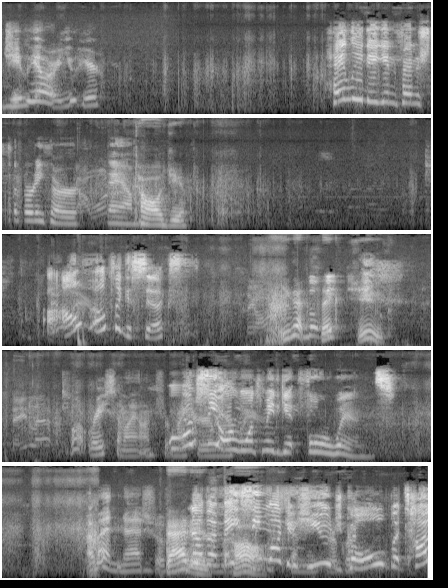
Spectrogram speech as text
GBO, are you here? Hailie Deegan finished 33rd. Damn. Told you. I'll, I'll take a sixth. You got But we- six? Jeez. What race am I on for Well, my career? RCR wants me to get four wins. I'm at Nashville. That Now is that may tough. seem like a huge goal, but Tyler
